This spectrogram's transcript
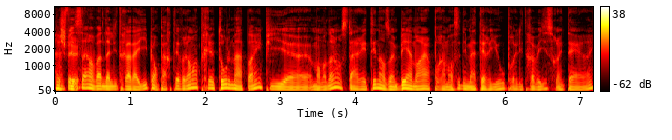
Je faisais ça avant d'aller travailler, puis on partait vraiment très tôt le matin. Puis euh, à un moment donné, on s'était arrêté dans un BMR pour ramasser des matériaux pour aller travailler sur un terrain.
